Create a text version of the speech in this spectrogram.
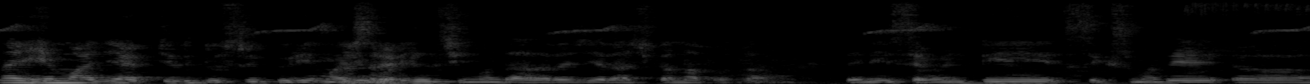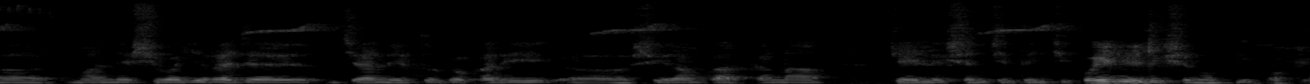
नाही हे माझी ऍक्च्युली दुसरी पिढी माझे दुसरी. वडील श्रीमंत दादाराजे जे राजकारणात होता त्यांनी सेव्हन्टी सिक्समध्ये अं, मान्य शिवाजीराजांच्या नेतृत्वाखाली अं, श्रीराम कारखानाच्या इलेक्शनची त्यांची पहिली इलेक्शन होती ओके.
